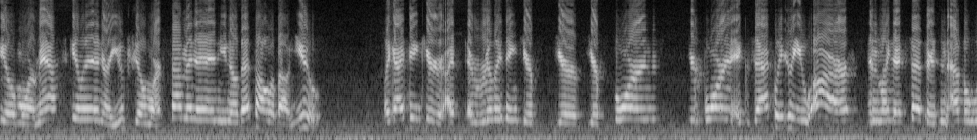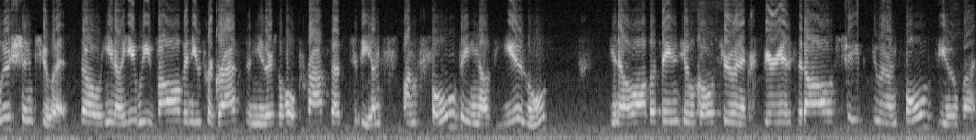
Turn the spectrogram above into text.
feel more masculine or you feel more feminine, you know, that's all about you. Like I think you're, I, I really think you're, you're, you're born, you're born exactly who you are, and like I said, there's an evolution to it. So you know, you evolve and you progress, and you, there's a whole process to the un- unfolding of you. You know, all the things you'll go through and experience. It all shapes you and unfolds you, but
